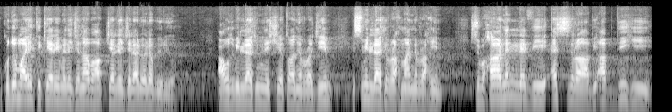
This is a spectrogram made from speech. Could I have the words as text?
Okuduğum ayet-i kerimede Cenab-ı Hak Celle Celaluhu öyle buyuruyor. Euzu billahi mineşşeytanirracim. Bismillahirrahmanirrahim. Subhanellezî esra bi abdihi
